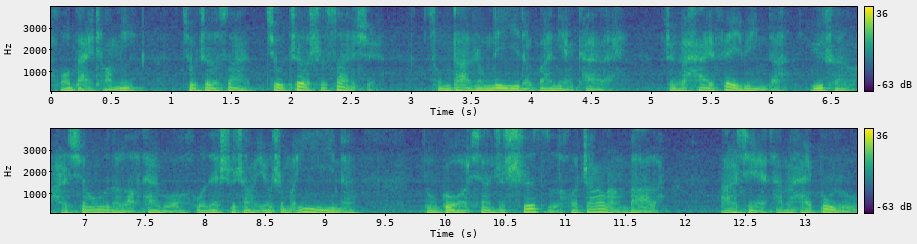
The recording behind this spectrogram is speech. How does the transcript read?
活百条命，就这算，就这是算学。从大众利益的观点看来，这个害肺病的、愚蠢而凶恶的老太婆活在世上有什么意义呢？不过像只狮子或蟑螂罢了。而且他们还不如，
